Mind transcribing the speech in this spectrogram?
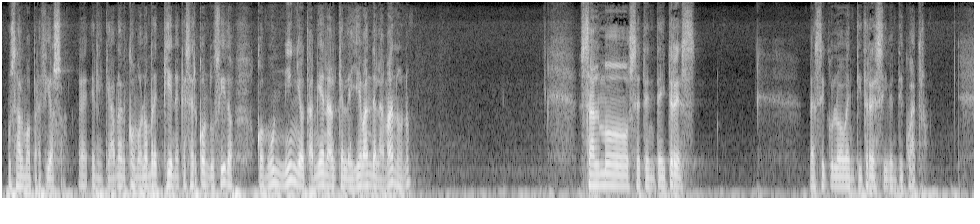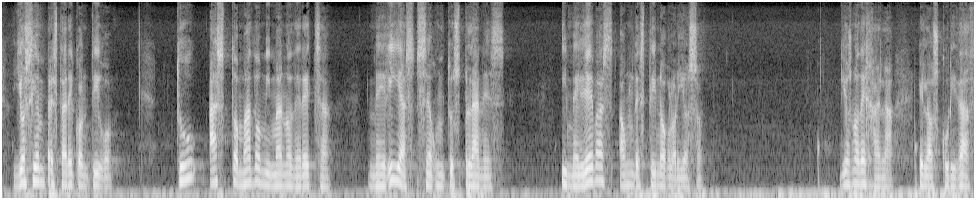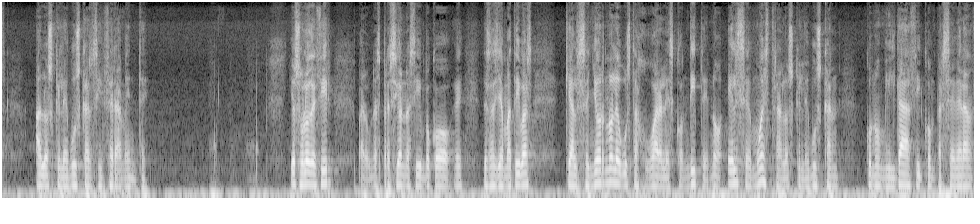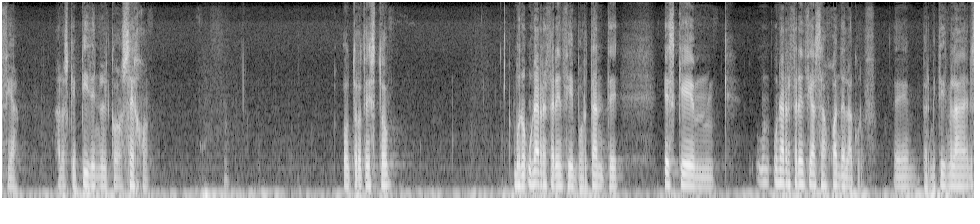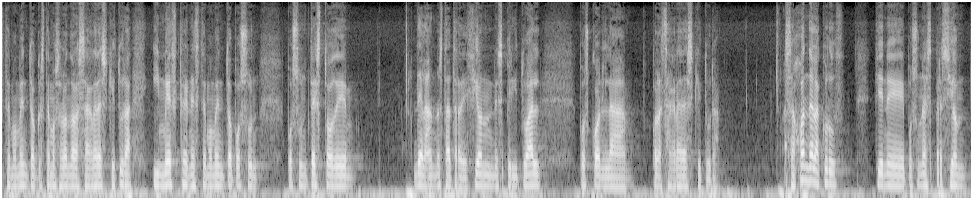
Un salmo precioso, ¿eh? en el que habla de cómo el hombre tiene que ser conducido, como un niño también al que le llevan de la mano. ¿no? Salmo 73, versículo 23 y 24. Yo siempre estaré contigo. Tú has tomado mi mano derecha, me guías según tus planes y me llevas a un destino glorioso. Dios no deja en la, en la oscuridad a los que le buscan sinceramente. Yo suelo decir, bueno, una expresión así un poco eh, de esas llamativas, que al Señor no le gusta jugar al escondite, no, Él se muestra a los que le buscan con humildad y con perseverancia, a los que piden el consejo. Otro texto, bueno, una referencia importante es que mm, una referencia a San Juan de la Cruz. Eh, permitidmela en este momento, aunque estemos hablando de la Sagrada Escritura, y mezcle en este momento pues, un, pues, un texto de, de nuestra tradición espiritual pues, con, la, con la Sagrada Escritura. San Juan de la Cruz tiene pues, una expresión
